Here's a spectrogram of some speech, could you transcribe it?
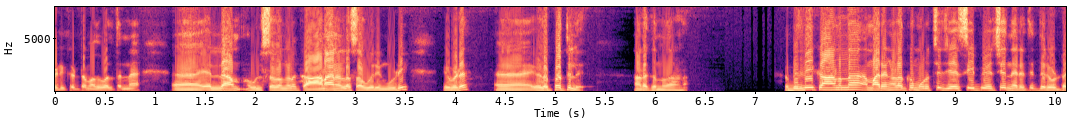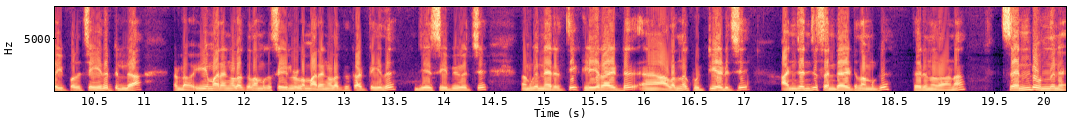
വെടിക്കെട്ടും അതുപോലെ തന്നെ എല്ലാം ഉത്സവങ്ങളും കാണാനുള്ള സൗകര്യം കൂടി ഇവിടെ എളുപ്പത്തിൽ നടക്കുന്നതാണ്. അപ്പോൾ ഇതിൽ കാണുന്ന മരങ്ങളൊക്കെ മുറിച്ച് ജെ സി ബി വെച്ച് നിരത്തി തരും കേട്ടോ. ഇപ്പോൾ അത് ചെയ്തിട്ടില്ല. കണ്ടോ? ഈ മരങ്ങളൊക്കെ നമുക്ക് സൈഡിലുള്ള മരങ്ങളൊക്കെ കട്ട് ചെയ്ത് ജെ സി ബി വെച്ച് നമുക്ക് നിരത്തി ആ, അളന്ന് കുറ്റിയടിച്ച് അഞ്ചഞ്ച് സെന്റായിട്ട് നമുക്ക് തരുന്നതാണ്. സെന്റ് ഒന്നിന്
